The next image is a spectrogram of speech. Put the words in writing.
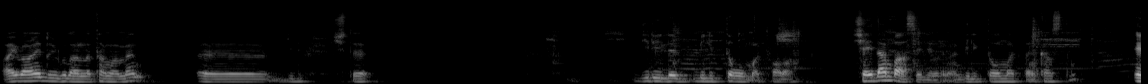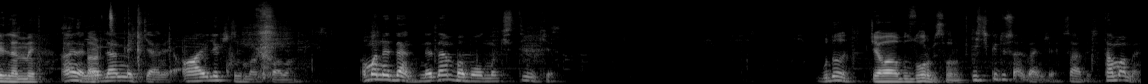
hayvani duygularla tamamen eee, gidip işte biriyle birlikte olmak falan. Şeyden bahsediyorum yani birlikte olmaktan kastım. Evlenme. Aynen Artık. evlenmek yani aile kurmak falan. Ama neden? Neden baba olmak isteyeyim ki? Bu da cevabı zor bir soru. İçgüdüsel bence sadece. Tamamen.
